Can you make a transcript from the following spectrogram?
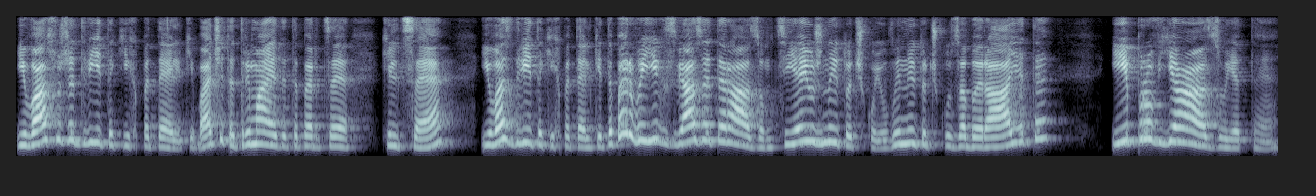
І у вас уже дві таких петельки. Бачите, тримаєте тепер це кільце, і у вас дві таких петельки. Тепер ви їх зв'язуєте разом цією ж ниточкою. Ви ниточку забираєте і пров'язуєте.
